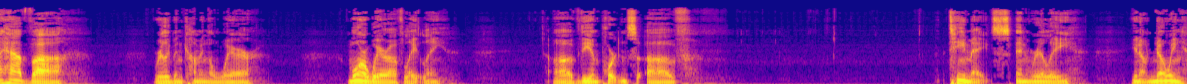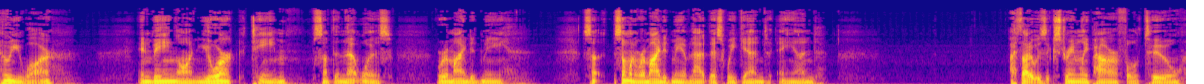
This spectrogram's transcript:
have uh, really been coming aware, more aware of lately, of the importance of teammates and really, you know, knowing who you are and being on your team, something that was reminded me so, someone reminded me of that this weekend and I thought it was extremely powerful to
